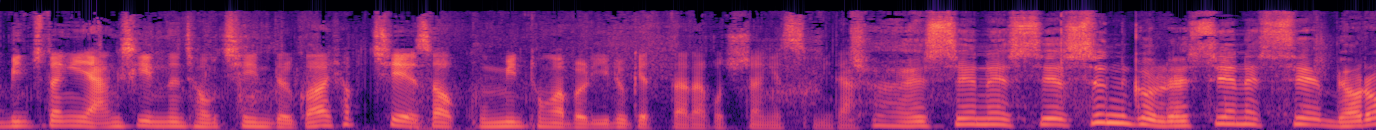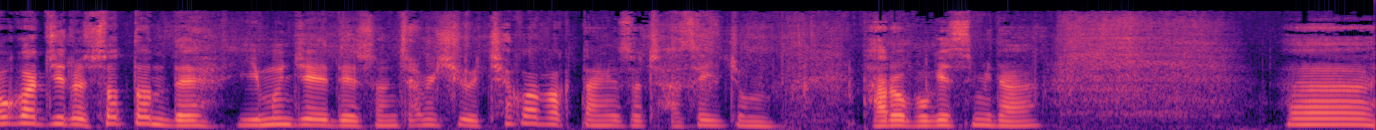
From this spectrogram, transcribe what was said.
민주당의 양식 있는 정치인들과 협치해서 국민 통합을 이루겠다라고 주장했습니다. 자, SNS에 쓴 글, SNS에 여러 가지를 썼던데 이 문제에 대해서는 잠시 후 최과박당에서 자세히 좀 다뤄보겠습니다. 아,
